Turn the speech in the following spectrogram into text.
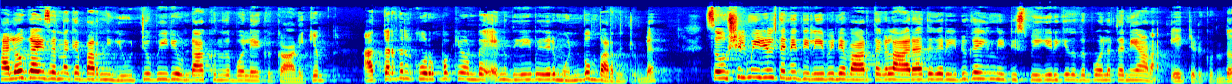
ഹലോ ഗൈസ് എന്നൊക്കെ പറഞ്ഞ് യൂട്യൂബ് വീഡിയോ ഉണ്ടാക്കുന്നത് പോലെയൊക്കെ കാണിക്കും. അത്തരത്തിൽ കുറിപ്പൊക്കെ ഉണ്ട് എന്ന് ദിലീപ് ഇതിന് മുൻപും പറഞ്ഞിട്ടുണ്ട്. സോഷ്യൽ മീഡിയയിൽ തന്നെ ദിലീപിന്റെ വാർത്തകൾ ആരാധകർ ഇരുകയും നീട്ടി സ്വീകരിക്കുന്നത് പോലെ തന്നെയാണ് ഏറ്റെടുക്കുന്നത്.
